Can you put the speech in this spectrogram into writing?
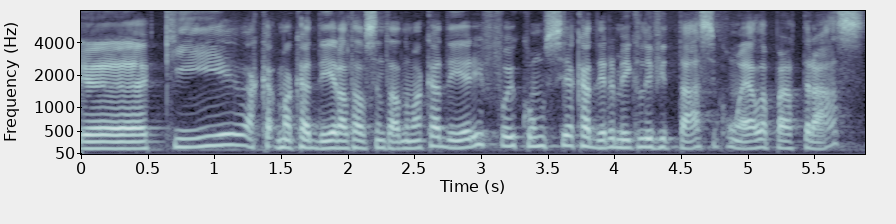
Eh, que a uma cadeira, ela estava sentada numa cadeira e foi como se a cadeira meio que levitasse com ela para trás,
